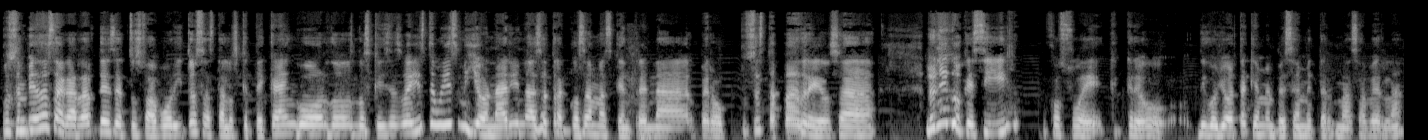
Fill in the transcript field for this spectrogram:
pues empiezas a agarrar desde tus favoritos hasta los que te caen gordos, los que dices, güey, este güey es millonario y no hace otra cosa más que entrenar, pero pues está padre, o sea, lo único que sí, Josué, que creo, digo yo ahorita que me empecé a meter más a verla,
